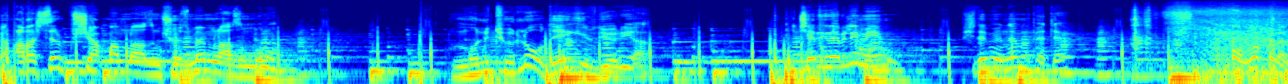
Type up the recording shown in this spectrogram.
Ya araştırıp bir şey yapmam lazım. Çözmem lazım bunu. Monitörlü odaya gir diyor ya. İçeri girebilir miyim? Bir şey demiyorsun değil mi Pete? Allah kadar.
